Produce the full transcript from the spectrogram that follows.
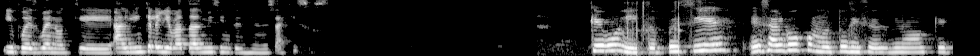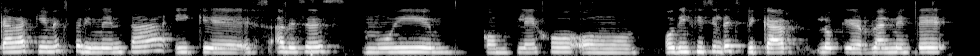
y pues bueno, que alguien que le lleva todas mis intenciones a Jesús. Qué bonito, pues sí, es algo como tú dices, ¿no? Que cada quien experimenta y que es a veces muy complejo o, difícil de explicar lo que realmente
